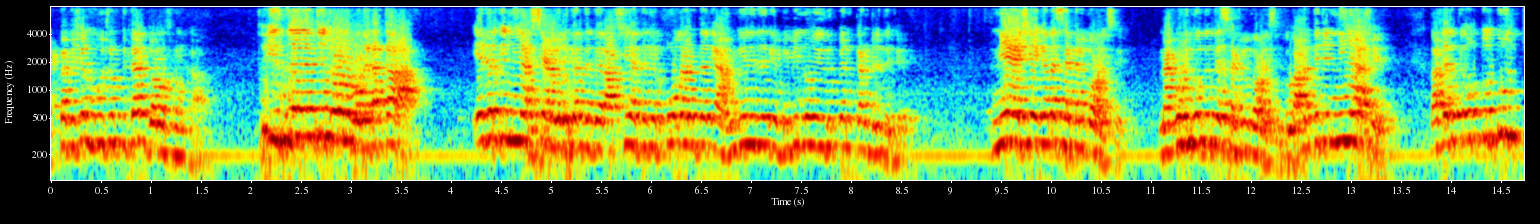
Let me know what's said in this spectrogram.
একটা দেশের মূল শক্তি তার জনসংখ্যা। তো ইসরায়েলের যে জনগণ, এরা কারা? এদেরকে নিয়ে আসছে আমেরিকা থেকে, রাশিয়া থেকে, পোল্যান্ড থেকে, হাঙ্গেরি থেকে, বিভিন্ন ইউরোপিয়ান কান্ট্রি থেকে। নিয়ে এসে এখানে সেটেল করাইছে নাগরিকত্বতে সেটেল করাইছে। তো তাদেরকে যে নিয়ে আসে, তাদেরকে অত্যন্ত উচ্চ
